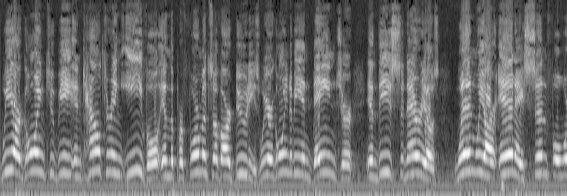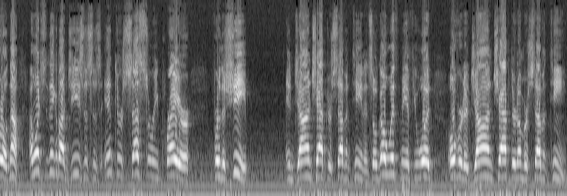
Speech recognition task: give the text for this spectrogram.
we are going to be encountering evil in the performance of our duties. We are going to be in danger in these scenarios when we are in a sinful world. Now, I want you to think about Jesus' intercessory prayer for the sheep in John chapter 17. And so go with me, if you would, over to John chapter number 17.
